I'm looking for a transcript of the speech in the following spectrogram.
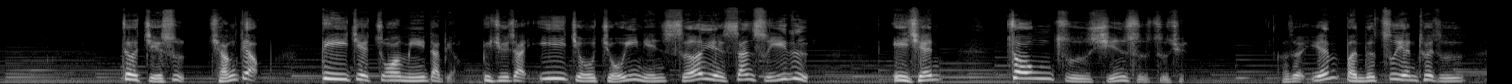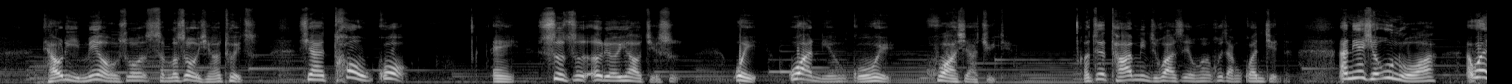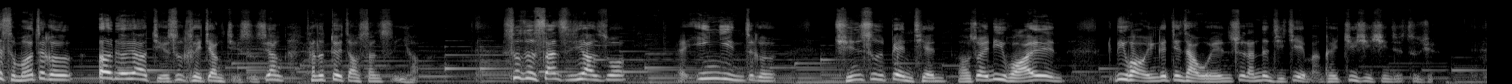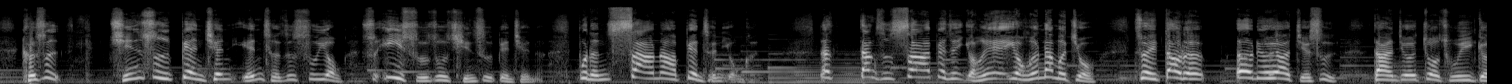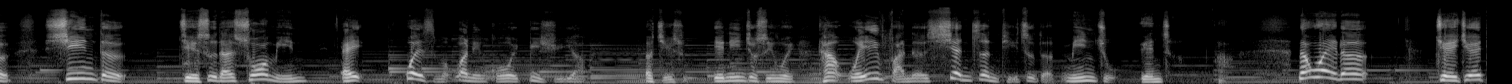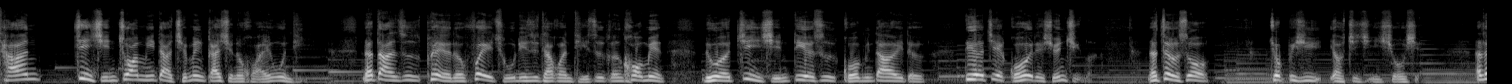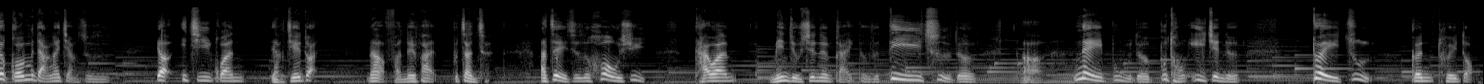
这个解释强调第一届中央民意代表。必须在一九九一年十二月三十一日以前终止行使职权。可是原本的自愿退职条例没有说什么时候以前要退职，现在透过哎释字二六一号解释，为万年国会画下句点。啊，这台湾民主化是非常关键的。啊，你也想问我啊，啊为什么这个二六一号解释可以这样解释？像它的对照三十一号。设置三十一号是说，因应这个情势变迁啊，所以立法院、立法委员跟监察委员虽然任期届满，可以继续行使职权，可是情势变迁原则之适用是一时之情势变迁的，不能刹那变成永恒。那当时刹那变成永恒，永恒那么久，所以到了二六一号解释，当然就会做出一个新的解释来说明，哎。为什么万年国会必须要要结束？原因就是因为它违反了宪政体制的民主原则啊。那为了解决台湾进行中民大全面改选的法院问题，那当然是配合的废除临时条款体制，跟后面如何进行第二次国民大会的第二届国会的选举嘛。那这个时候就必须要进行修宪。那对国民党来讲，就是要一机关两阶段。那反对派不赞成，啊，这也就是后续台湾民主宪政改革的第一次的啊内部的不同意见的对峙跟推动。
